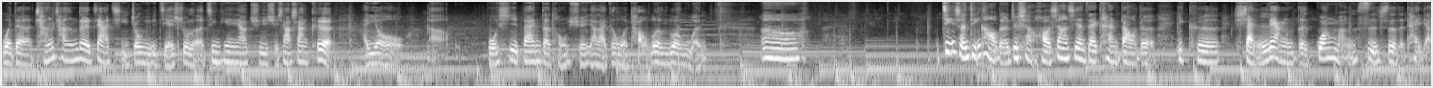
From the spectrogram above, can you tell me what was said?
我的长长的假期终于结束了。今天要去学校上课，还有呃博士班的同学要来跟我讨论论文。嗯。精神挺好的，就像好像现在看到的一颗闪亮的光芒四射的太阳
